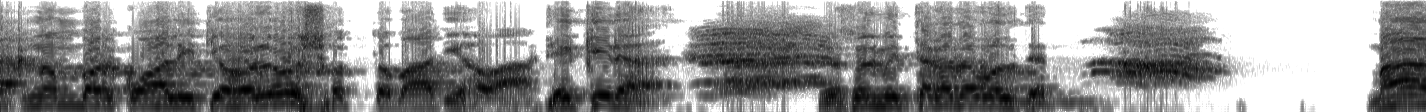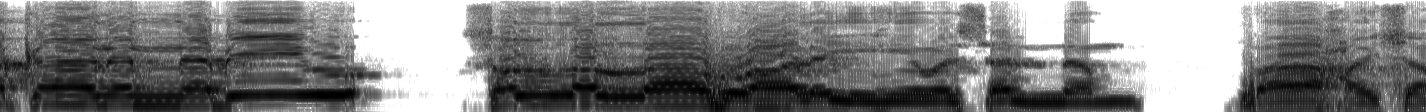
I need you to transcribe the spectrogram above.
এক নম্বর কোয়ালিটি হলো সত্যবাদী হওয়া ঠিক কিনা রসুল মিথ্যা কথা বলতেন মা কান النبي صلى الله عليه وسلم فاحشا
